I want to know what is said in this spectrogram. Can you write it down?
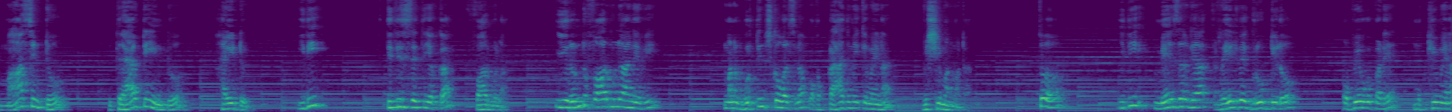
Mass into gravity into height. ఇది స్థితి శక్తి యొక్క ఫార్ములా. ఈ రెండు ఫార్ములా అనేవి మనం గుర్తుంచుకోవాల్సిన ఒక ప్రాథమికమైన విషయం అన్నమాట. సో ఇది మేజర్గా రైల్వే గ్రూప్ డిలో ఉపయోగపడే ముఖ్యమైన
